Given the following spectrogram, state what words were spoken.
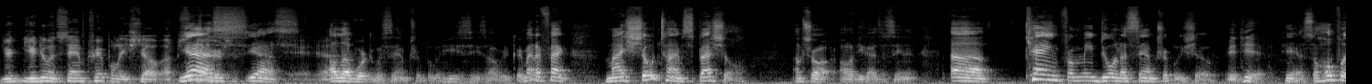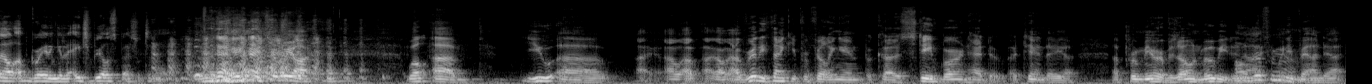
You're, you're doing Sam Tripoli's show upstairs. Yes, yes. Yeah. I love working with Sam Tripoli. He's he's always great. Matter of fact, my Showtime special, I'm sure all of you guys have seen it, uh, came from me doing a Sam Tripoli show. It did. Yeah, so hopefully I'll upgrade and get an HBO special tonight. Here we are. Well, um, you, uh, I, I, I I really thank you for filling in because Steve Byrne had to attend a, a premiere of his own movie Oh, tonight for when he found out.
